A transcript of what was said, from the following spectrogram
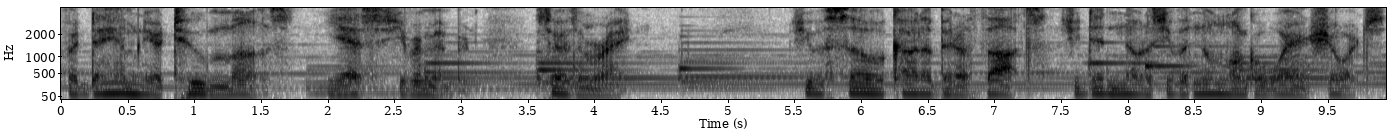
for damn near two months. Yes, she remembered. Serves him right. She was so caught up in her thoughts, she didn't notice she was no longer wearing shorts.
